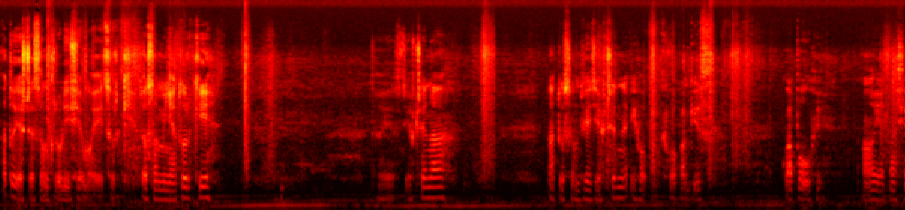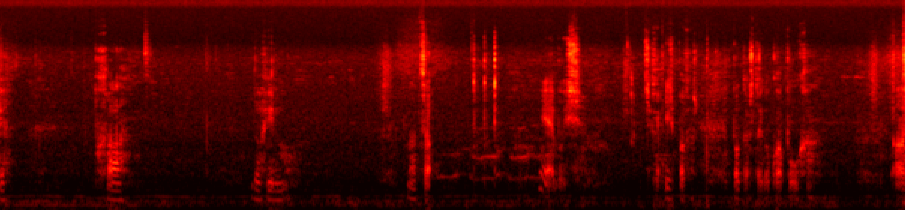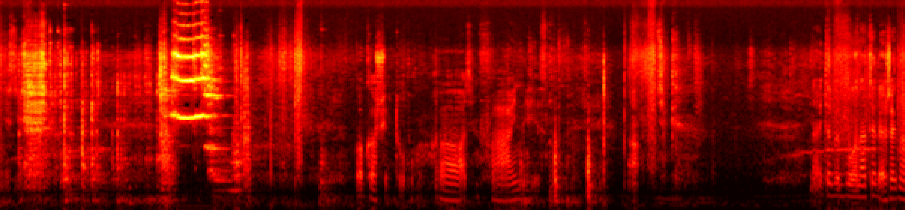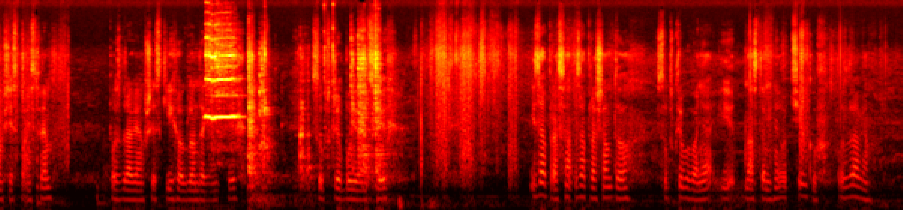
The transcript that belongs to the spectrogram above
A tu jeszcze są królisie mojej córki. To są miniaturki. To jest dziewczyna. A tu są dwie dziewczyny i chłopak. Chłopak jest kłapouchy. O, jedna się pcha do filmu. No co? Nie bój się. Czekaj, idź pokaż, pokaż tego kłapoucha. O, nie zniesiemy. Pokaż się tu. Chodź, fajny jest. O, uciekł. No i to by było na tyle. Żegnam się z Państwem. Pozdrawiam wszystkich oglądających, subskrybujących i zapraszam, zapraszam do subskrybowania i następnych odcinków. Pozdrawiam.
